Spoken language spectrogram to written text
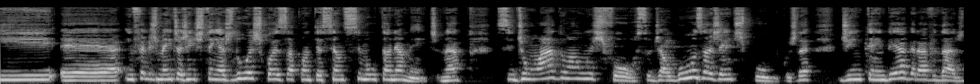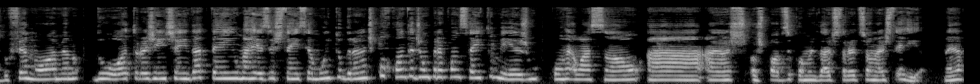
e, é, infelizmente, a gente tem as duas coisas acontecendo simultaneamente, né? Se de um lado há um esforço de alguns agentes públicos, né, de entender a gravidade do fenômeno, do outro a gente ainda tem uma resistência muito grande por conta de um preconceito mesmo com relação a, a, aos povos e comunidades tradicionais terrenos. Né?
